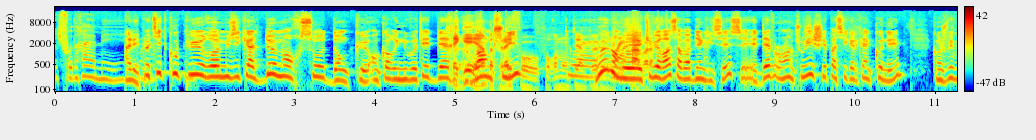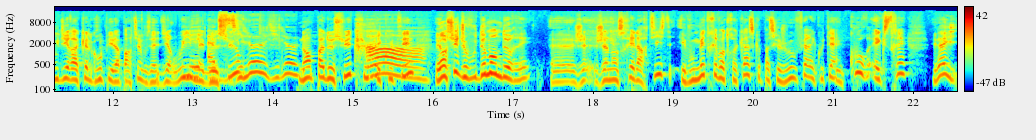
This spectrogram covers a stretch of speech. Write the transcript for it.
Il faudrait, mais. Allez, voilà. petite coupure euh, musicale, deux morceaux, donc euh, encore une nouveauté, Dave Très gai, hein, parce que là, il faut, faut remonter un peu. Oui, non, mais Ah, tu voilà. verras, ça va bien glisser. C'est Dave Rowntree, je ne sais pas si quelqu'un connaît. Quand je vais vous dire à quel groupe il appartient, vous allez dire oui, mais, bien euh, sûr. Dis-le, dis-le. Non, pas de suite, tu vas Ah. écouter. Et ensuite, je vous demanderai, euh, j'annoncerai l'artiste et vous mettrez votre casque parce que je vais vous faire écouter un court extrait. Et là, il,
